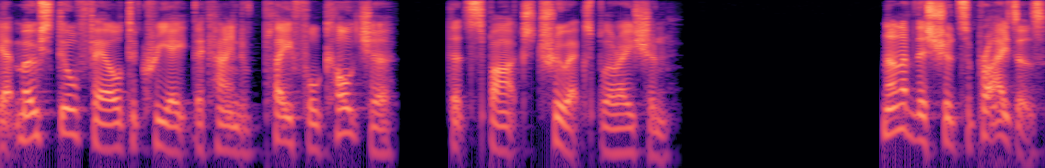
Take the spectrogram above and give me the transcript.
yet most still fail to create the kind of playful culture that sparks true exploration. None of this should surprise us.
